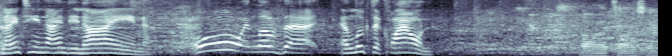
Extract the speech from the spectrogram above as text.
19.99. Oh, I love that. And look, the clown. Oh, that's awesome.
